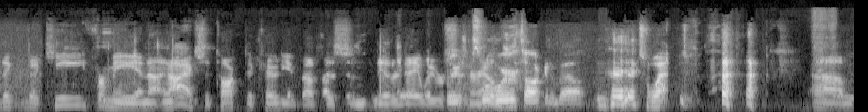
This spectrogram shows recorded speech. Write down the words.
the, the key for me, and I, and I actually talked to Cody about this and the other day. We were sitting That's around. what we were talking about. it's wet. um,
